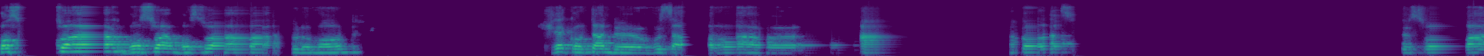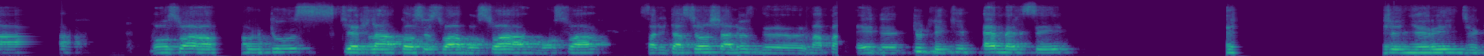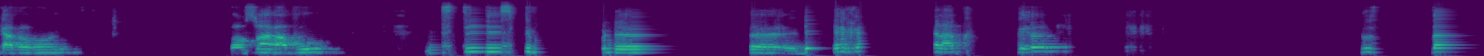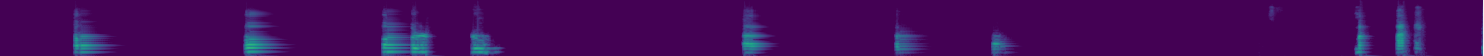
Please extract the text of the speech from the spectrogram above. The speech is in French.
Bonsoir, bonsoir, bonsoir à tout le monde. Très content de vous savoir euh, encore ce soir. Bonsoir à vous tous qui êtes là encore ce soir. Bonsoir, bonsoir. Salutations chaleureuses de ma part et de toute l'équipe MLC du Cameroun. Bonsoir à vous. Merci de, la nous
